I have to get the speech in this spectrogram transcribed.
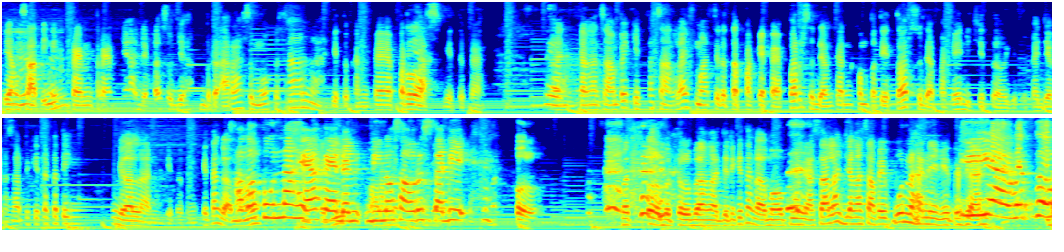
Yang saat ini tren-trennya adalah sudah berarah semua ke sana gitu kan, paperless yeah. gitu kan. Yeah. jangan sampai kita Sun Life masih tetap pakai paper, sedangkan kompetitor sudah pakai digital gitu kan. Jangan sampai kita ketinggalan gitu kan. Kita nggak mau. Atau punah ya kayak dan dinosaurus tadi. Betul. betul betul banget. Jadi kita nggak mau punah. Salah jangan sampai punah nih gitu kan. Iya betul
